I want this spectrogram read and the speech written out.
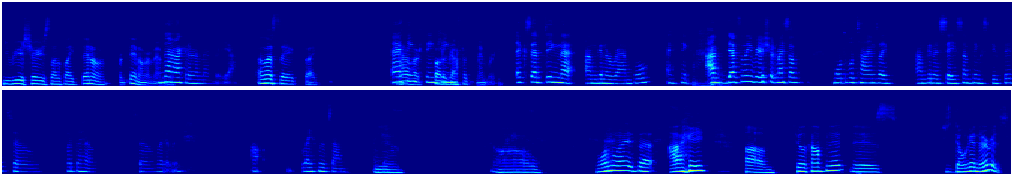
you reassure yourself like they don't they don't remember They're not going to remember. Yeah. unless they like And I have think a thinking photographic memory. accepting that I'm gonna ramble. I think I've definitely reassured myself multiple times, like I'm gonna say something stupid. So what the hell? So whatever. Uh, life moves on. I Yeah. guess. Oh, one way that I Um, feel confident is just don't get nervous.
